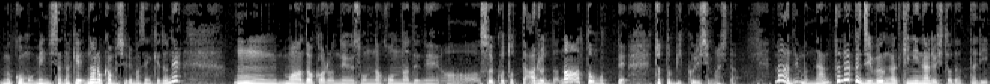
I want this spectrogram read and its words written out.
向こうも目にしただけなのかもしれませんけどね。うん。まあだからね、そんなこんなでね、ああ、そういうことってあるんだなと思って、ちょっとびっくりしました。まあでもなんとなく自分が気になる人だったり、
